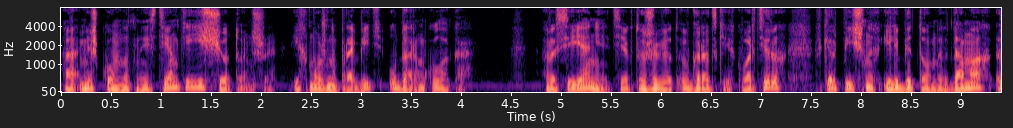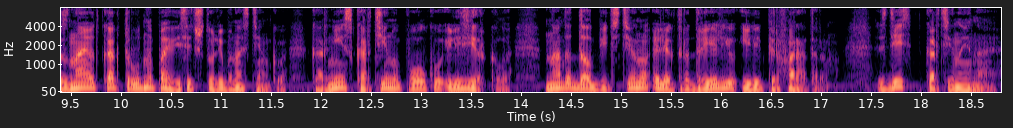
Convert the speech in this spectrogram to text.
а межкомнатные стенки еще тоньше. Их можно пробить ударом кулака. Россияне, те, кто живет в городских квартирах, в кирпичных или бетонных домах, знают, как трудно повесить что-либо на стенку. Карниз, картину, полку или зеркало. Надо долбить стену электродрелью или перфоратором. Здесь картина иная.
